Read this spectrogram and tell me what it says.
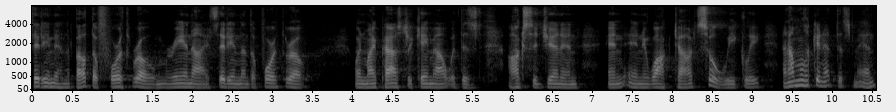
sitting in about the fourth row, Marie and I sitting in the fourth row, when my pastor came out with his oxygen and, and, and he walked out so weakly. And I'm looking at this man.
